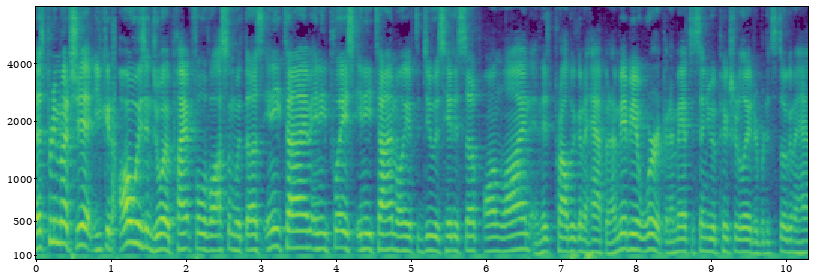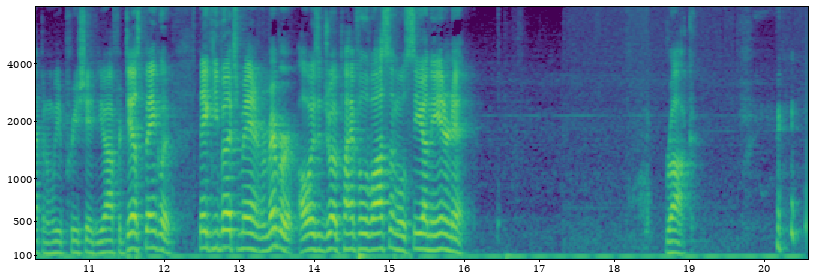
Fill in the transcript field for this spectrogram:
that's pretty much it. You can always enjoy a pint full of awesome with us anytime, any place, anytime. All you have to do is hit us up online, and it's probably going to happen. I may be at work, and I may have to send you a picture later, but it's still going to happen, we appreciate the offer. Dale Spangler, thank you much, man. Remember, always enjoy a pint full of awesome. We'll see you on the internet. Rock.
